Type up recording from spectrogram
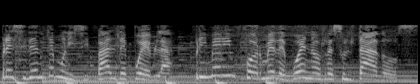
presidente municipal de Puebla. Primer informe de buenos resultados.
